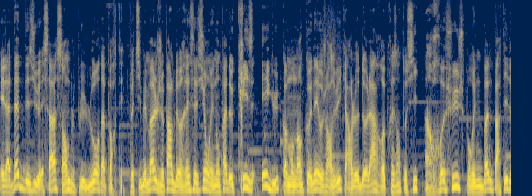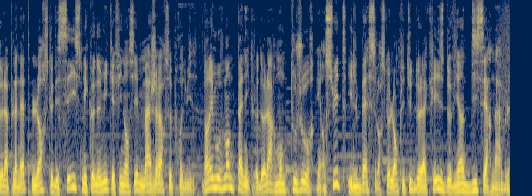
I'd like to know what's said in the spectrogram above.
et la dette des USA semble plus lourde à porter. Petit bémol, je parle de récession et non pas de crise aiguë comme on en connaît aujourd'hui car le dollar représente aussi un refuge pour une bonne partie de la planète lorsque des séismes économiques et financiers majeurs se produisent. Dans les mouvements de panique, le dollar monte toujours et ensuite il baisse lorsque l'amplitude de la crise devient discernable.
